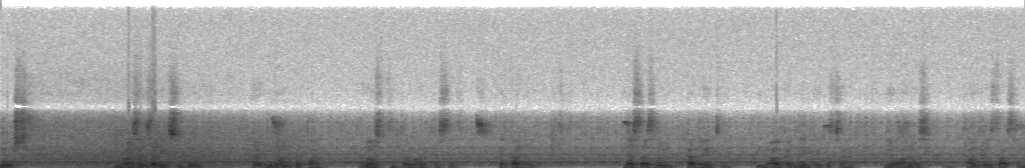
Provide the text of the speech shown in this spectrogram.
मोक्ष। विवाह संसारिक सुखों का विधान करता अनास्तिक का मार्ग प्रस्तुत करता है। रसाश्रम का दायित्व विवाह करने के पश्चात व्यवहान आश्रम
